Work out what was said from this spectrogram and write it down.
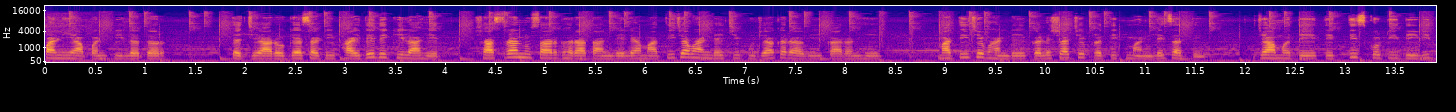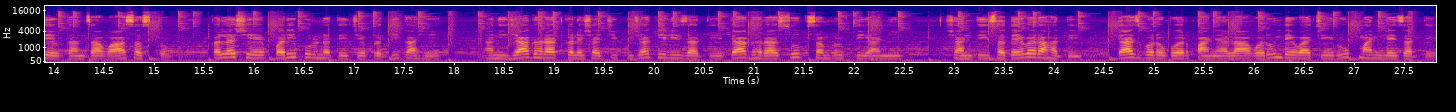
पाणी आपण पिलं तर त्याचे आरोग्यासाठी फायदे देखील आहेत. शास्त्रानुसार घरात आणलेल्या मातीच्या भांड्याची पूजा करावी कारण हे मातीचे भांडे कलशाचे प्रतीक मानले जाते ज्यामध्ये तेहतीस कोटी देवी देवतांचा वास असतो. कलश हे परिपूर्णतेचे प्रतीक आहे आणि ज्या घरात कलशाची पूजा केली जाते त्या घरात सुख समृद्धी आणि शांती सदैव राहते. त्याचबरोबर पाण्याला वरुण देवाचे रूप मानले जाते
